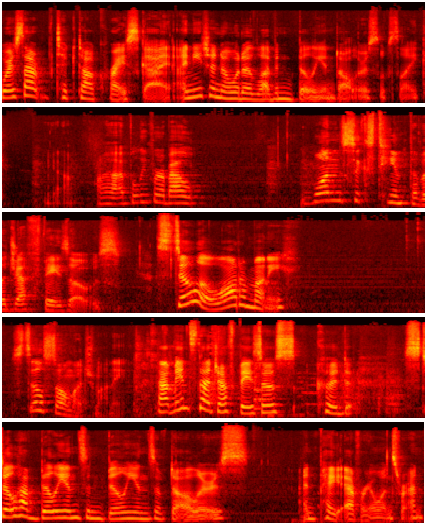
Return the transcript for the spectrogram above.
where's that TikTok rice guy? I need to know what $11 billion looks like. Yeah. Uh, I believe we're about 1 16th of a Jeff Bezos. Still a lot of money. Still so much money. That means that Jeff Bezos could still have billions and billions of dollars and pay everyone's rent.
